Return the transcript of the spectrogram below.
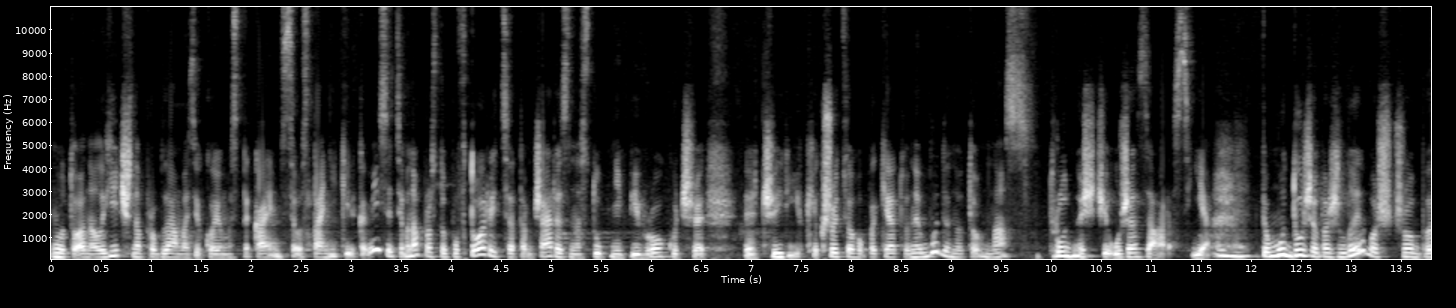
ну то аналогічна проблема, з якою ми стикаємося останні кілька місяців, вона просто повториться там через наступні півроку чи, е, чи рік. Якщо цього пакету не буде, ну то в нас труднощі уже зараз є. Угу. Тому дуже важливо, щоб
